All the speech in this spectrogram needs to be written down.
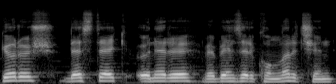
Görüş, destek, öneri ve benzeri konular için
